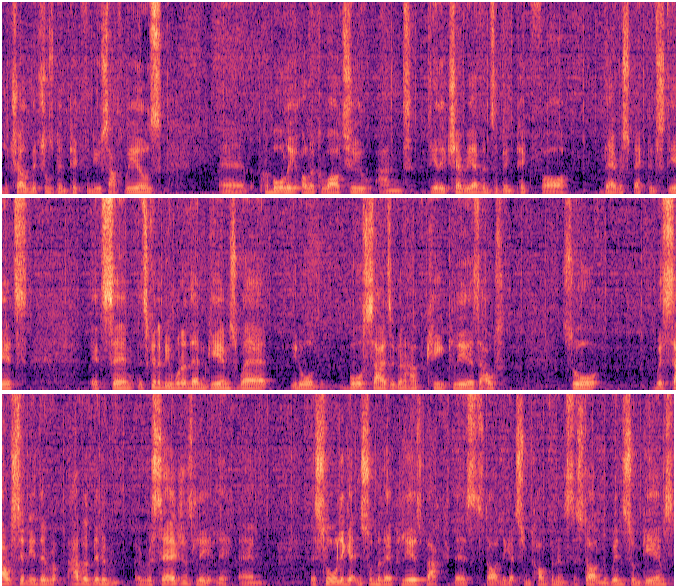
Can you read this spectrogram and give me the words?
Latrell Mitchell's been picked for New South Wales. Uh, Haumole Olakau'atu and Daly Cherry Evans have been picked for their respective states. It's um, it's going to be one of them games where you know both sides are going to have key players out. So with South Sydney, they have a bit of a resurgence lately. Um, they're slowly getting some of their players back. They're starting to get some confidence. They're starting to win some games.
